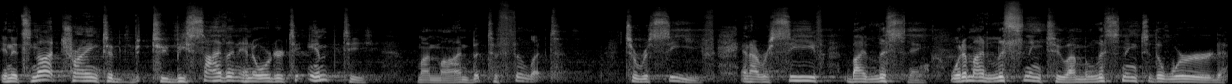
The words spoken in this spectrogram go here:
and it's not trying to, to be silent in order to empty my mind, but to fill it, to receive. And I receive by listening. What am I listening to? I'm listening to the word.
